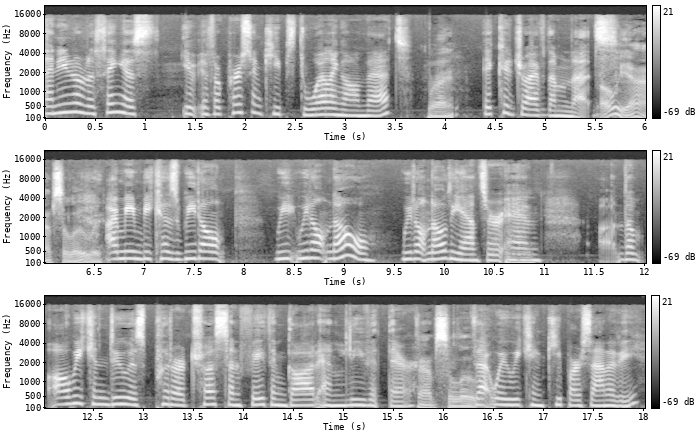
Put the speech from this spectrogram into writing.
And you know the thing is, if, if a person keeps dwelling on that, Right. it could drive them nuts. Oh yeah, absolutely. I mean, because we don't, we we don't know, we don't know the answer, Mm-hmm. and uh, the all we can do is put our trust and faith in God and leave it there. Absolutely. That way, we can keep our sanity.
